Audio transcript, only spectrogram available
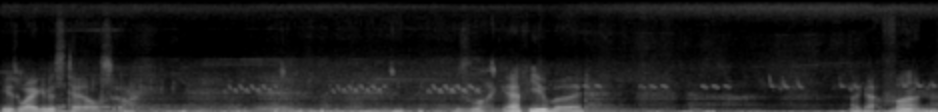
He's wagging his tail, so he's like, "F you, bud. I got fun."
